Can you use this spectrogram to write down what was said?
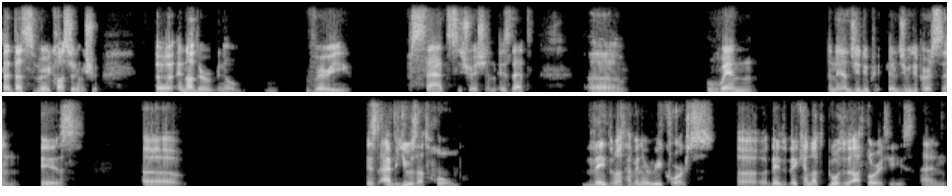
that that's a very concerning issue. Uh, another you know very sad situation is that uh, when an LGBT LGBT person is uh, is abused at home, they do not have any recourse. Uh, they they cannot go to the authorities and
